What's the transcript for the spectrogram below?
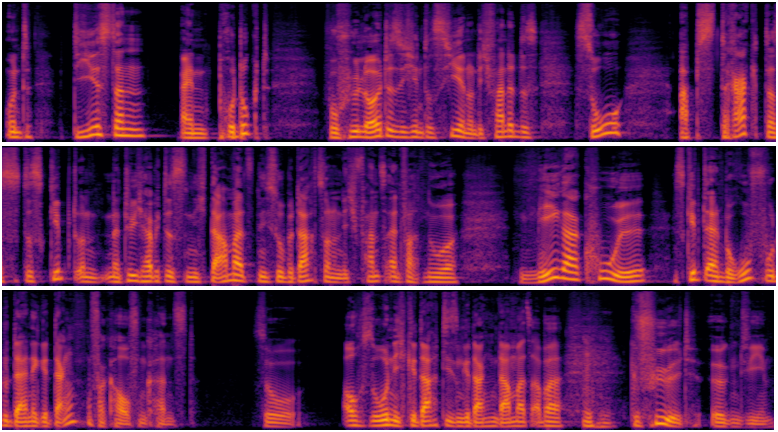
und die ist dann ein Produkt, wofür Leute sich interessieren. Und ich fand das so abstrakt, dass es das gibt. Und natürlich habe ich das nicht damals nicht so bedacht, sondern ich fand es einfach nur mega cool. Es gibt einen Beruf, wo du deine Gedanken verkaufen kannst. So, auch so nicht gedacht, diesen Gedanken damals, aber mhm. gefühlt irgendwie.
